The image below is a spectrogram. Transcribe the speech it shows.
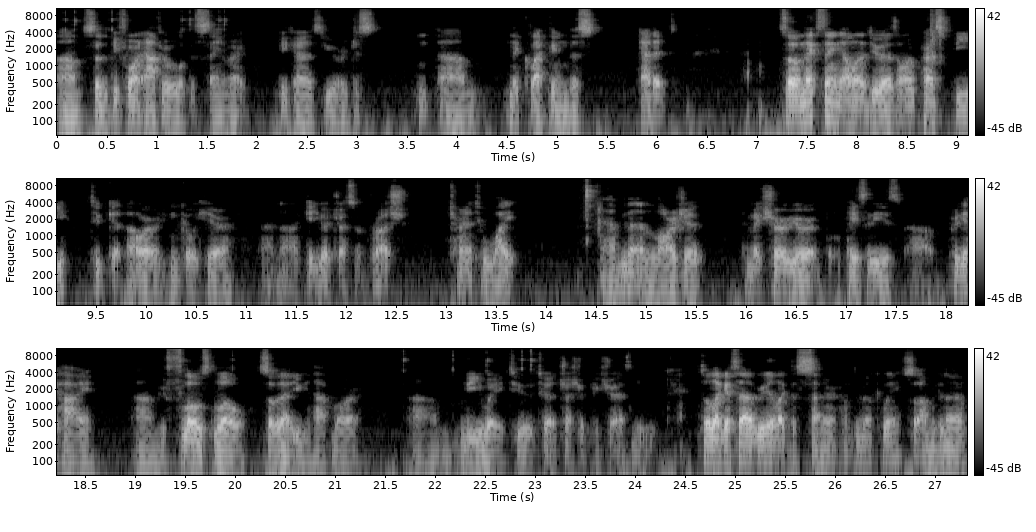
um, so the before and after will look the same, right? Because you're just um, neglecting this edit. So next thing I want to do is I want to press B to get, or you can go here and uh, get your adjustment brush, turn it to white, and I'm going to enlarge it and make sure your opacity is uh, pretty high, um, your flow is low, so that you can have more um, leeway to, to adjust your picture as needed. So like I said, I really like the center of the Milky Way, so I'm gonna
